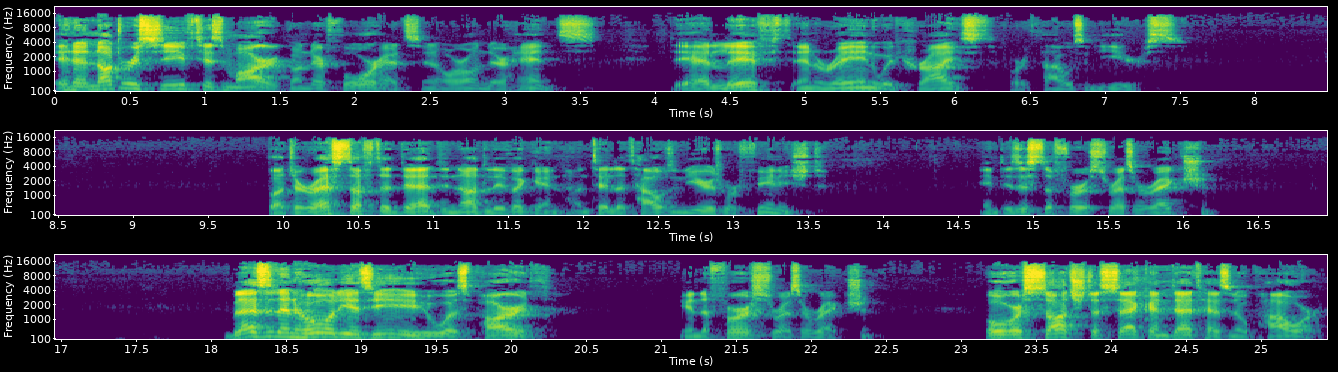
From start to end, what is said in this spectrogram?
and had not received his mark on their foreheads or on their hands they had lived and reigned with Christ for a thousand years. But the rest of the dead did not live again until the thousand years were finished. And this is the first resurrection. Blessed and holy is he who was part in the first resurrection. Over such the second death has no power.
